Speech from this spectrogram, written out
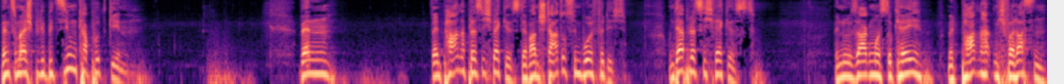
Wenn zum Beispiel Beziehungen kaputt gehen, wenn dein Partner plötzlich weg ist, der war ein Statussymbol für dich und der plötzlich weg ist, wenn du sagen musst, okay, mein Partner hat mich verlassen,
